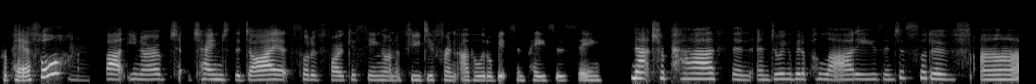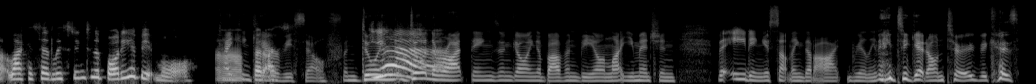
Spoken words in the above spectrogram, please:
prepare for. Mm. But, you know, I've ch- changed the diet, sort of focusing on a few different other little bits and pieces, seeing naturopath and, and doing a bit of Pilates and just sort of, uh, like I said, listening to the body a bit more. Uh, Taking uh, care I, of yourself and doing yeah. doing the right things and going above and beyond. Like you mentioned, the eating is something that I really need to get onto because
